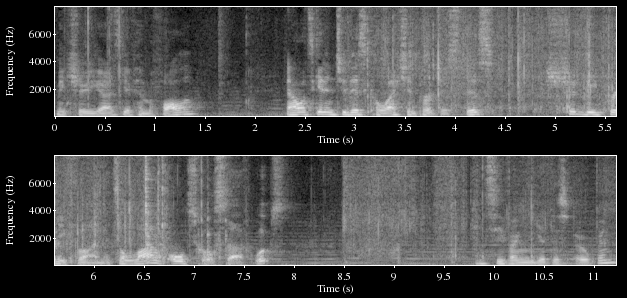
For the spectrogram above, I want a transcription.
make sure you guys give him a follow. Now let's get into this collection purchase. This should be pretty fun. It's a lot of old school stuff. Whoops. Let's see if I can get this open.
